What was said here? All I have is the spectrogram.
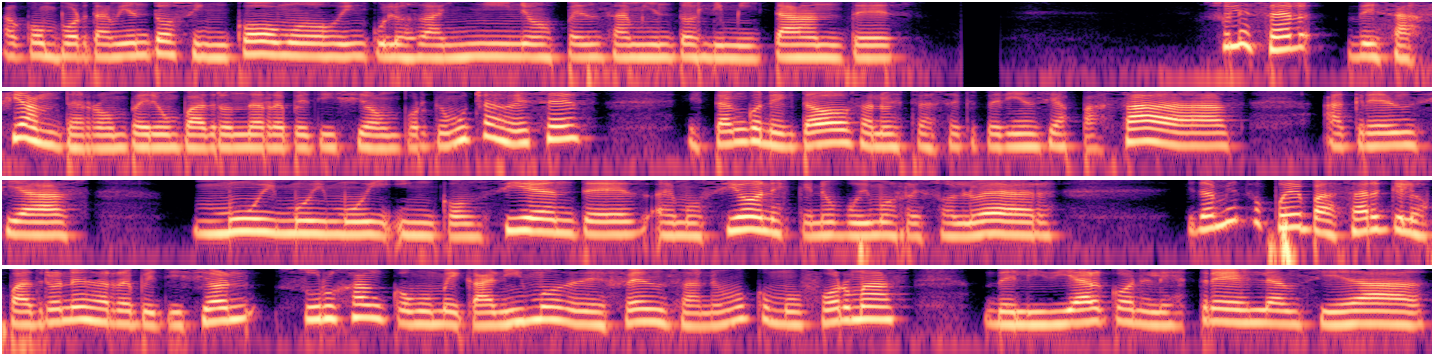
a comportamientos incómodos, vínculos dañinos, pensamientos limitantes. Suele ser desafiante romper un patrón de repetición porque muchas veces están conectados a nuestras experiencias pasadas, a creencias muy, muy, muy inconscientes, a emociones que no pudimos resolver. Y también nos puede pasar que los patrones de repetición surjan como mecanismos de defensa, ¿no? Como formas de lidiar con el estrés, la ansiedad,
